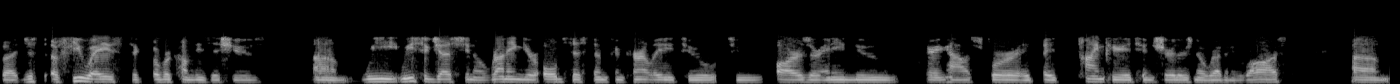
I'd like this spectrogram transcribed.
but just a few ways to overcome these issues. Um, we we suggest you know running your old system concurrently to to ours or any new clearinghouse for a, a time period to ensure there's no revenue lost. Um,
